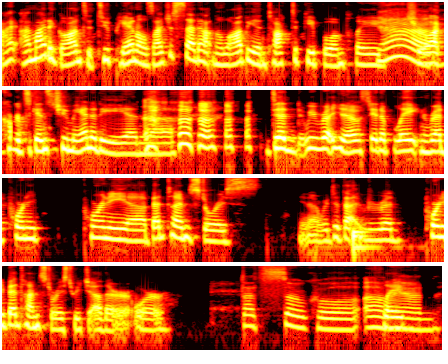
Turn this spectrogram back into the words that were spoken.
i, I might have gone to two panels. I just sat out in the lobby and talked to people and played Yeah. sherlock cards against humanity and uh, did we read you know stayed up late and read porny porny uh, bedtime stories. You know we did that we read porny bedtime stories to each other or that's so cool. Oh Played- man.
